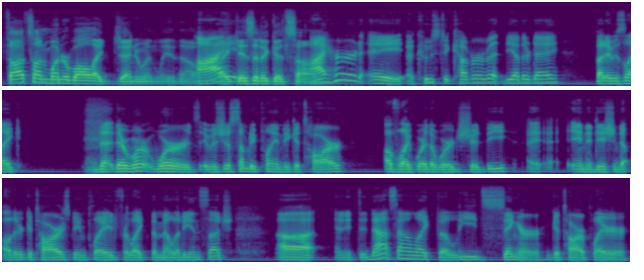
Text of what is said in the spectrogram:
thoughts on Wonderwall? Like genuinely though, I- like is it a good song? I heard a acoustic cover of it the other day, but it was like th- there weren't words. It was just somebody playing the guitar of like where the words should be, in addition to other guitars being played for like the melody and such. Uh, and it did not sound like the lead singer guitar player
